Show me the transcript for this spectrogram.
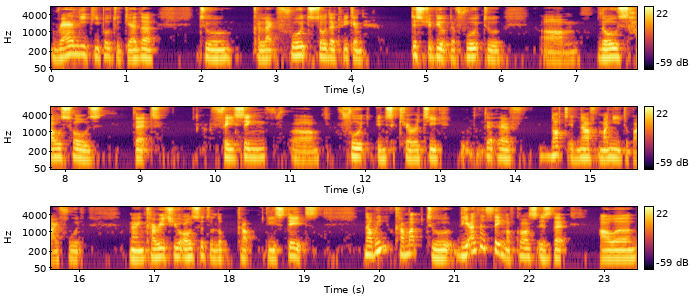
rally people together to collect food so that we can distribute the food to um, those households that facing uh, food insecurity that have not enough money to buy food. And I encourage you also to look up these dates. Now, when you come up to the other thing, of course, is that our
